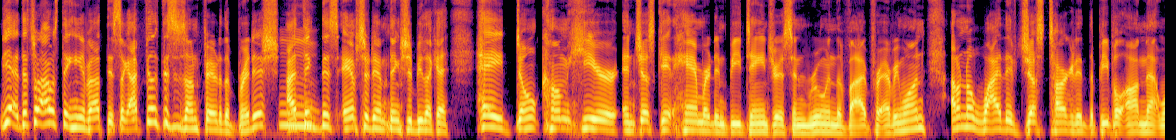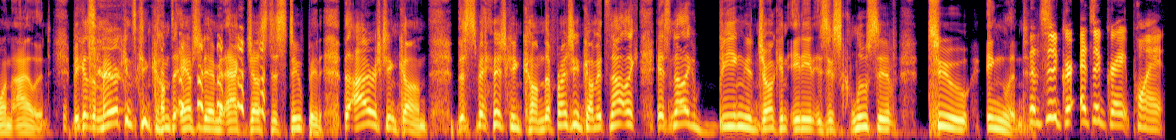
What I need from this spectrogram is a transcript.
Yeah, that's what I was thinking about this. Like, I feel like this is unfair to the British. I Mm. think this Amsterdam thing should be like a hey, don't come here and just get hammered and be dangerous and ruin the vibe for everyone. I don't know why they've just targeted the people on that one island because Americans can come to Amsterdam and act just as stupid. The Irish can come, the Spanish can come, the French can come. It's not like it's not like being a drunken idiot is exclusive to England. That's a gr- it's a great point.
